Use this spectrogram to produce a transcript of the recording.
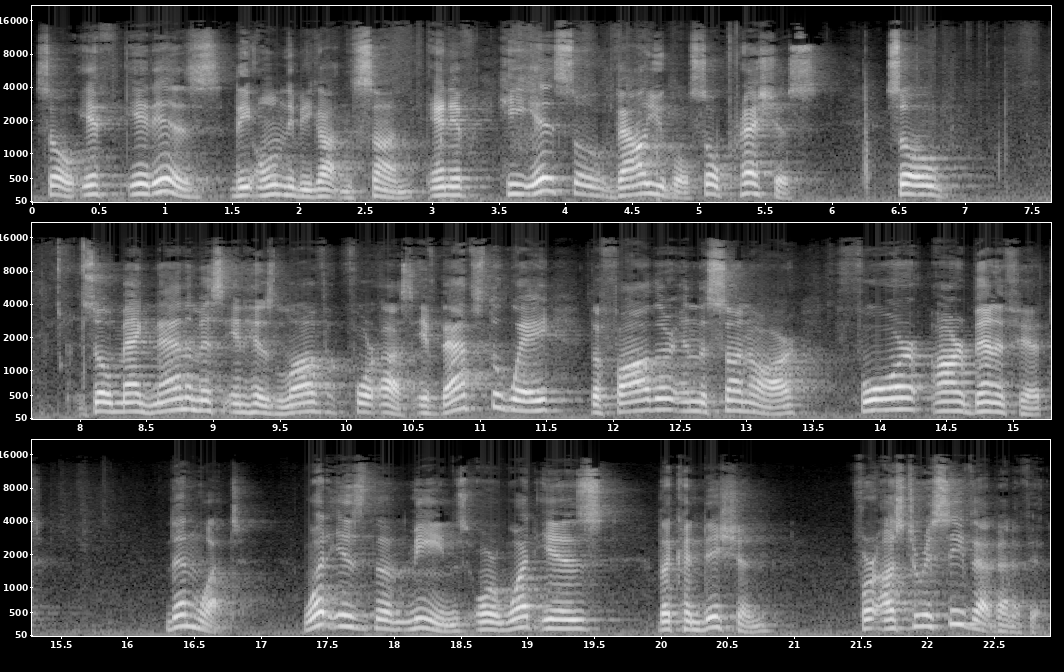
So, if it is the only begotten Son, and if he is so valuable, so precious, so, so magnanimous in his love for us, if that's the way the Father and the Son are for our benefit, then what? What is the means, or what is the condition for us to receive that benefit.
